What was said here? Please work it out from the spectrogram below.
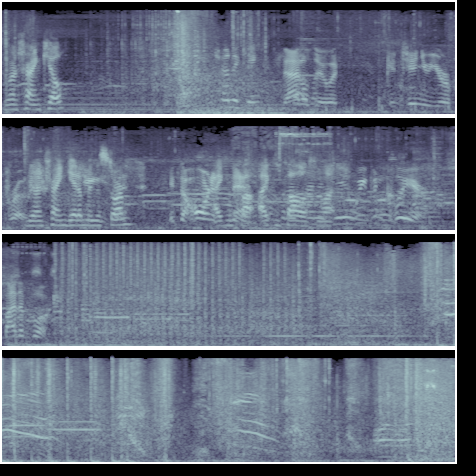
You wanna try and kill? I'm trying to gank the people That'll do it. Continue your approach. You wanna try and get 'em in the storm? Jesus. It's a hornet's I can, nest. fo- I can follow if you want. Sweep and clear. By the book. I want is some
